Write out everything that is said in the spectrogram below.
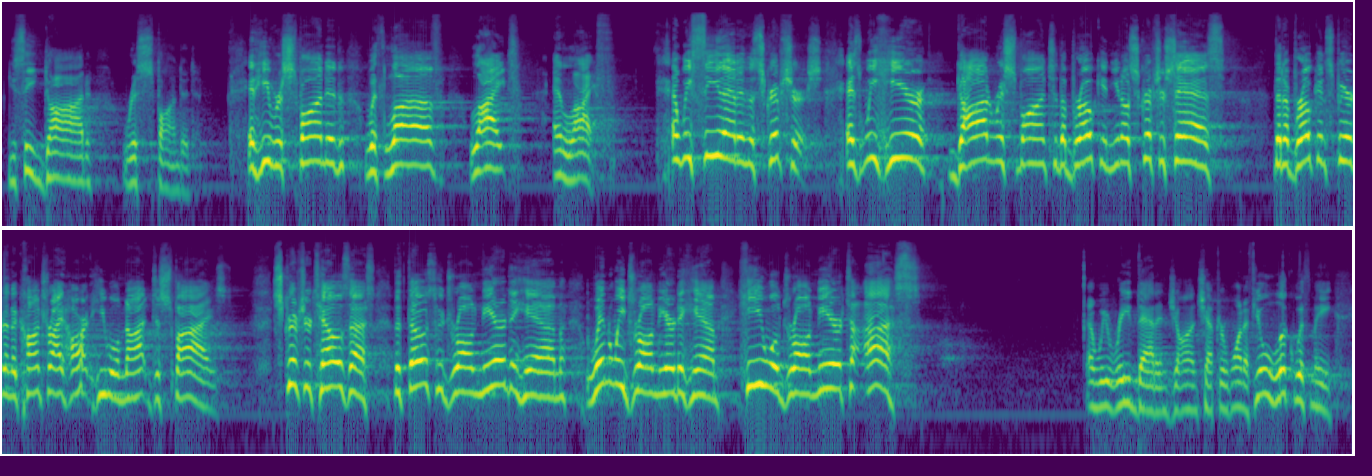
You see, God responded. And he responded with love, light, and life. And we see that in the scriptures as we hear God respond to the broken. You know, scripture says that a broken spirit and a contrite heart he will not despise. Scripture tells us that those who draw near to him, when we draw near to him, he will draw near to us. And we read that in John chapter 1. If you'll look with me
